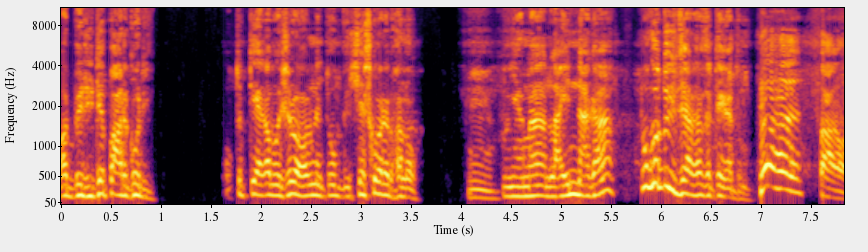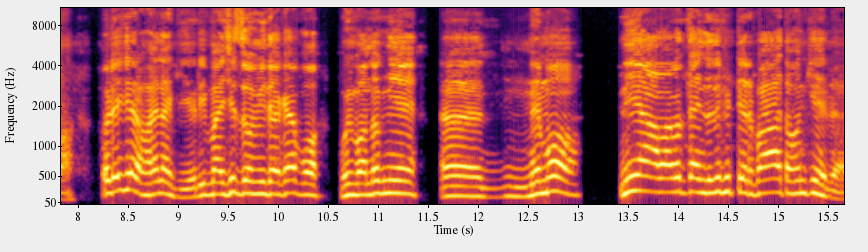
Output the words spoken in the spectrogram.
আর বেরিতে পার করি। ও তো টাকা পয়সার অভাব নেই তো বিশেষ করে ভালো। তুই না লাইন নাগা তোকে তুই চার হাজার টাকা দেবো। হ্যাঁ, হ্যাঁ, ওটাই কি আর হয় নাকি? ওই মাইসের জমি দেখে ভূমি বন্ধক নিয়ে আহ, নেমো। নিয়ে আবার চাই যদি ফির টের পায় তখন কি হবে?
